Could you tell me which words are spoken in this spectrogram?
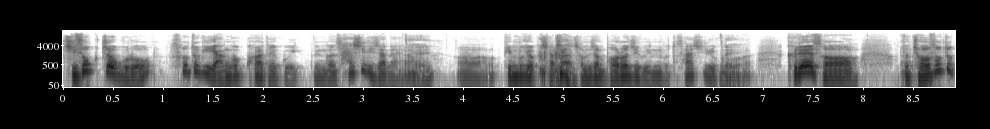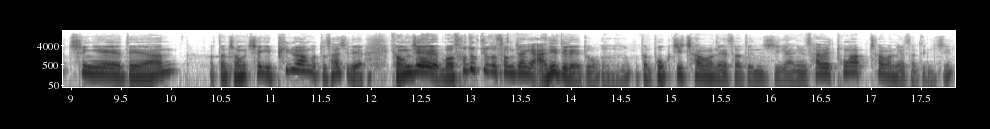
지속적으로 소득이 양극화되고 있는 건 사실이잖아요. 네. 어, 빈부격차가 점점 벌어지고 있는 것도 사실이고. 네. 그래서 어떤 저소득층에 대한 어떤 정책이 필요한 것도 사실이에요. 경제 뭐 소득주도 성장이 아니더라도 음. 어떤 복지 차원에서든지 아니면 사회 통합 차원에서든지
